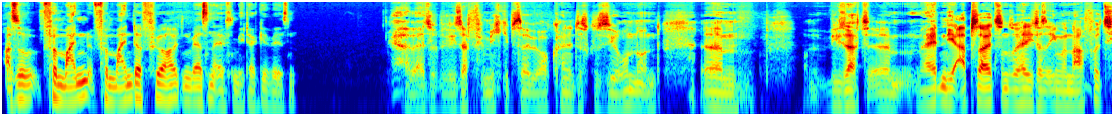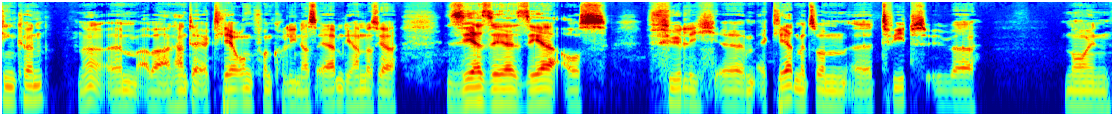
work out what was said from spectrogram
also für mein, für mein Dafürhalten wäre es ein Elfmeter gewesen. Ja, also wie gesagt, für mich gibt es da überhaupt keine Diskussion und ähm, wie gesagt, ähm, hätten die Abseits und so hätte ich das irgendwann nachvollziehen können. Ne? Ähm, aber anhand der Erklärung von Colinas Erben, die haben das ja sehr, sehr, sehr ausführlich ähm, erklärt mit so einem äh, Tweet über neun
